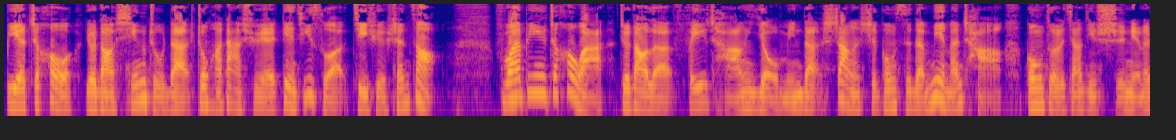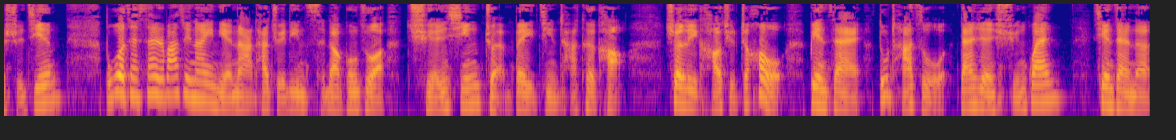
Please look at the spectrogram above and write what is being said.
毕业之后又到新竹的中华大学电机所继续深造。服完兵役之后啊，就到了非常有名的上市公司的面板厂工作了将近十年的时间。不过在三十八岁那一年呢，他决定辞掉工作，全心准备警察特考。顺利考取之后，便在督察组担任巡官。现在呢，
